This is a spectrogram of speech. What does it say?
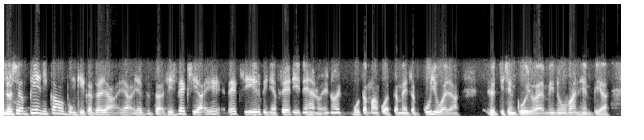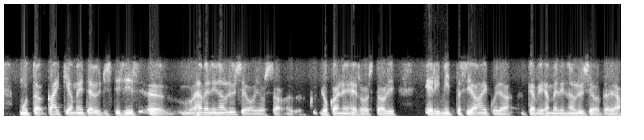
No se on pieni kaupunki, kato, ja, ja, ja tota, siis Veksi, ja, Veksi, Irvin ja Fredi, nehän oli noin muutaman vuotta meitä kujua ja Hyttisen kujua ja minun vanhempia, mutta kaikkia meitä yhdisti siis ö, Hämeenlinnan Lyseo, jossa jokainen herroista oli eri mittaisia aikoja, kävi Hämeenlinnan Lyseota ja,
